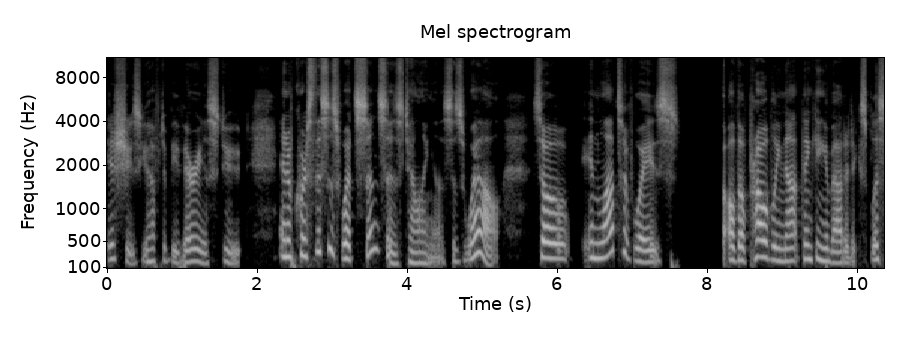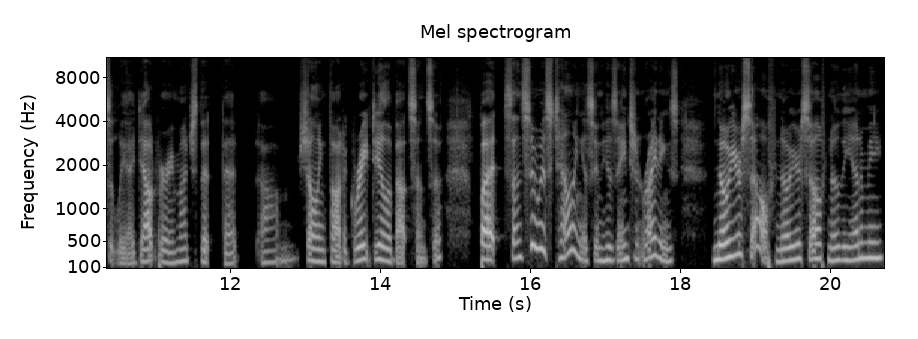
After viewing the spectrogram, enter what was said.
issues. You have to be very astute, and of course, this is what Sun Tzu is telling us as well. So in lots of ways, although probably not thinking about it explicitly, I doubt very much that that um, Schelling thought a great deal about Sun but Sun Tzu is telling us in his ancient writings know yourself, know yourself, know the enemy,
